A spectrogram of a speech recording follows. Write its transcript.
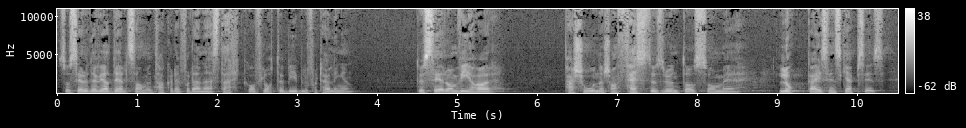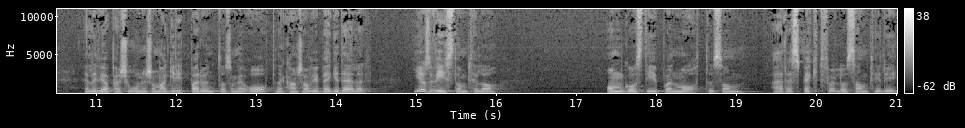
Så ser du det vi har delt sammen. Takker deg for denne sterke og flotte bibelfortellingen. Du ser om vi har personer som festes rundt oss, som er lukka i sin skepsis. Eller vi har personer som har grippa rundt oss, som er åpne. Kanskje har vi begge deler. Gi oss visdom til å omgås de på en måte som er respektfull, og samtidig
